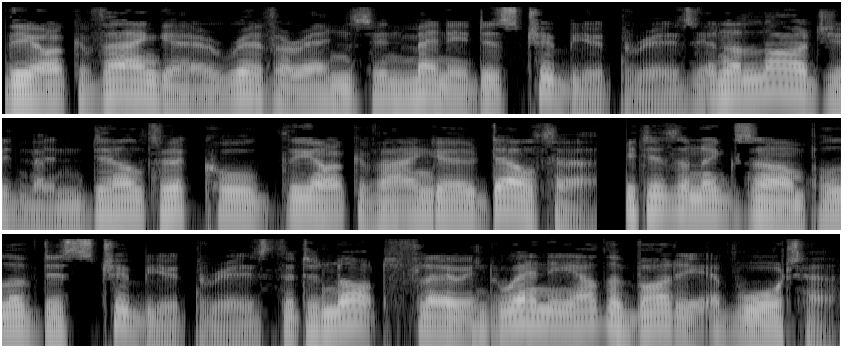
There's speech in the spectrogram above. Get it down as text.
The Okavango River ends in many distributaries in a large inland delta called the Okavango Delta. It is an example of distributaries that do not flow into any other body of water.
